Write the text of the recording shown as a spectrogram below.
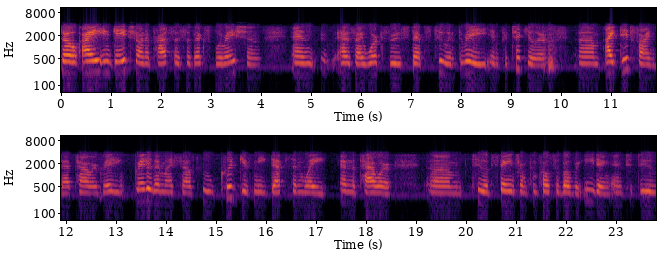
so I engaged on a process of exploration. And as I worked through steps two and three in particular, um, I did find that power greater, greater than myself who could give me depth and weight and the power um, to abstain from compulsive overeating and to do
